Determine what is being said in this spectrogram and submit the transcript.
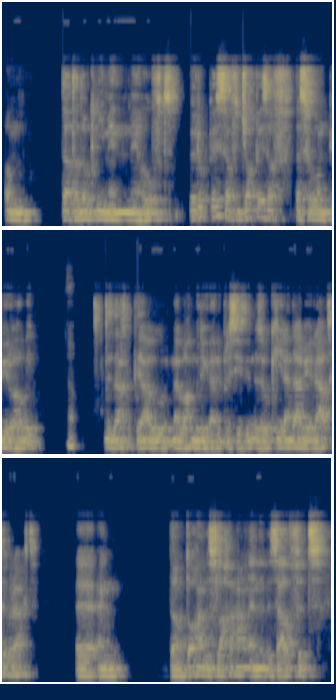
Omdat dat ook niet mijn, mijn hoofdberoep is of job is. Of, dat is gewoon pure hobby. Ja. Dus dacht ik, ja, hoe, met wat moet ik dat nu precies doen? Dus ook hier en daar weer raad gevraagd. Eh, en dan toch aan de slag gegaan en zelf het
